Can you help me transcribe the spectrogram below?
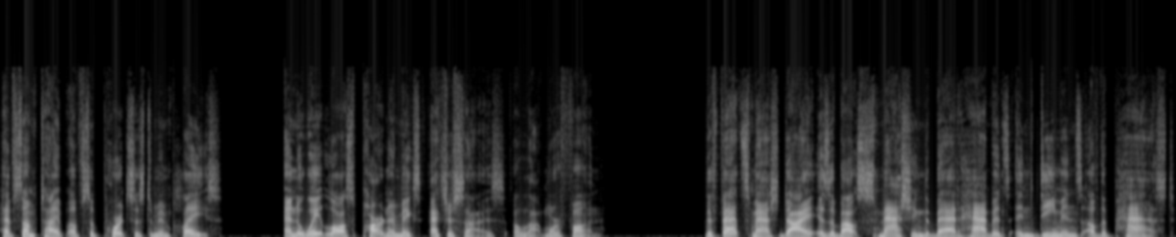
have some type of support system in place and a weight loss partner makes exercise a lot more fun. The Fat Smash diet is about smashing the bad habits and demons of the past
